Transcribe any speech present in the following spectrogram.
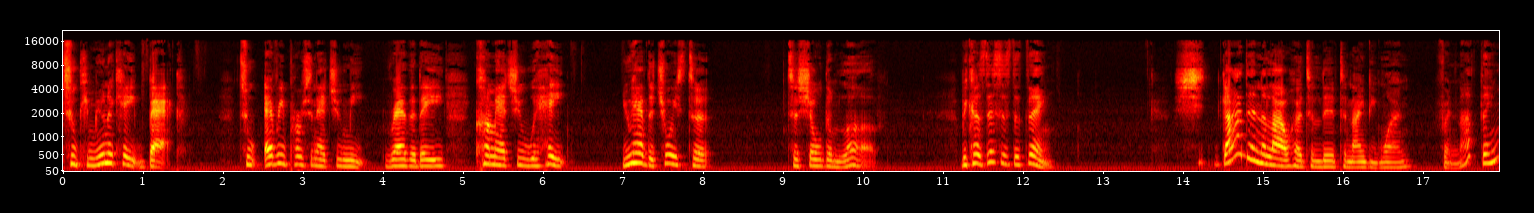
to communicate back to every person that you meet, rather they come at you with hate. You have the choice to to show them love. Because this is the thing. She, God didn't allow her to live to 91 for nothing.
